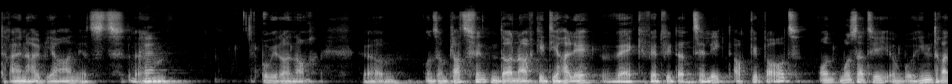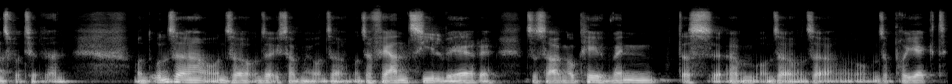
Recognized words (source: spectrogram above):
dreieinhalb Jahren jetzt, okay. ähm, wo wir dann noch ähm, unseren Platz finden. Danach geht die Halle weg, wird wieder zerlegt, abgebaut und muss natürlich irgendwo hin transportiert werden. Und unser, unser, unser, ich sag mal, unser, unser Fernziel wäre zu sagen, okay, wenn das ähm, unser, unser, unser Projekt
